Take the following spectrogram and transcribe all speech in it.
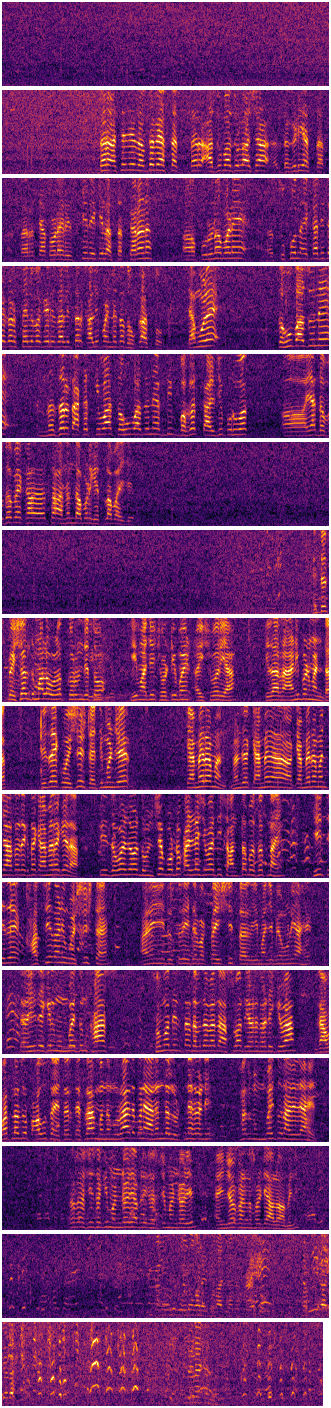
तर असे जे धबधबे असतात तर आजूबाजूला अशा दगडी असतात. तर त्या थोड्या रिस्की देखील असतात. कारण पूर्णपणे चुकून एखादी दगड सेल वगैरे झाली तर खाली पडण्याचा धोका असतो. त्यामुळे चहूबाजूने नजर टाकत किंवा चहूबाजूने अगदी बघत काळजीपूर्वक या धबधब्याचा आनंद आपण घेतला पाहिजे. इथे स्पेशल तुम्हाला ओळख करून देतो. ही माझी छोटी बहीण ऐश्वर्या तिला राणी पण म्हणतात. तिचं एक वैशिष्ट्य आहे ती म्हणजे कॅमेरामन म्हणजे कॅमेरा कॅमेरामनच्या हातात एकदा कॅमेरा गेला की जवळजवळ दोनशे फोटो काढल्याशिवाय ती शांत बसत नाही. ही तिथे खासियत आणि वैशिष्ट्य आहे. आणि दुसरी इथे बघता ही शीतल ही माझी मेहुणी आहे. तर ही देखील मुंबईतून खास सोमतीर्थ धबधब्याचा आस्वाद घेण्यासाठी किंवा गावातला जो पाऊस आहे तर त्याचा मनमुरादपणे आनंद लुटण्यासाठी खास मुंबईतून आलेले आहेत. तर अशी सगळी मंडळी आपली घरची मंडळी एन्जॉय करण्यासाठी आलो आम्ही.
